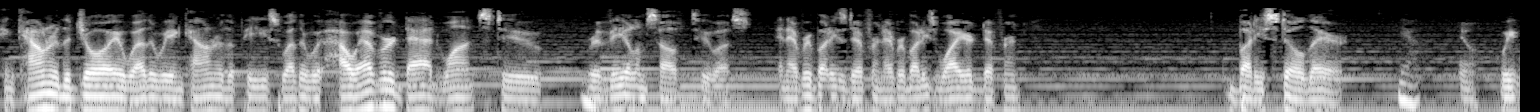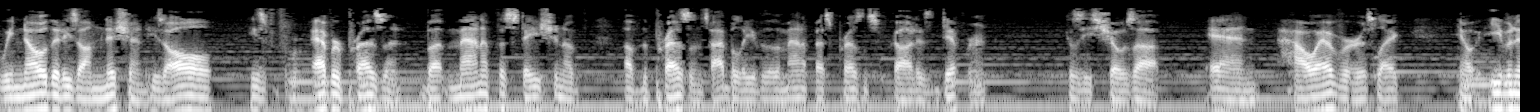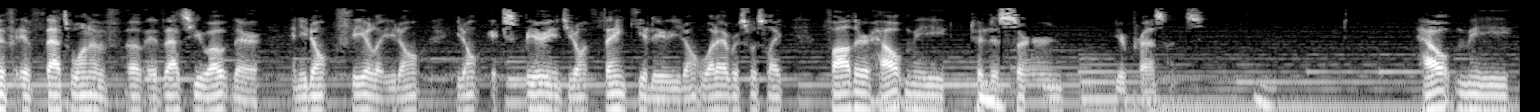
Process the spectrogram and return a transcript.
encounter the joy, whether we encounter the peace, whether we, however dad wants to reveal himself to us. And everybody's different, everybody's wired different, but he's still there. Yeah. You know, we, we know that he's omniscient, he's all, he's ever present, but manifestation of, of the presence, I believe that the manifest presence of God is different because he shows up. And however, it's like, you know, even if, if that's one of, of, if that's you out there and you don't feel it, you don't, you don't experience, you don't think you do, you don't whatever. So it's like, Father, help me to discern your presence. Help me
